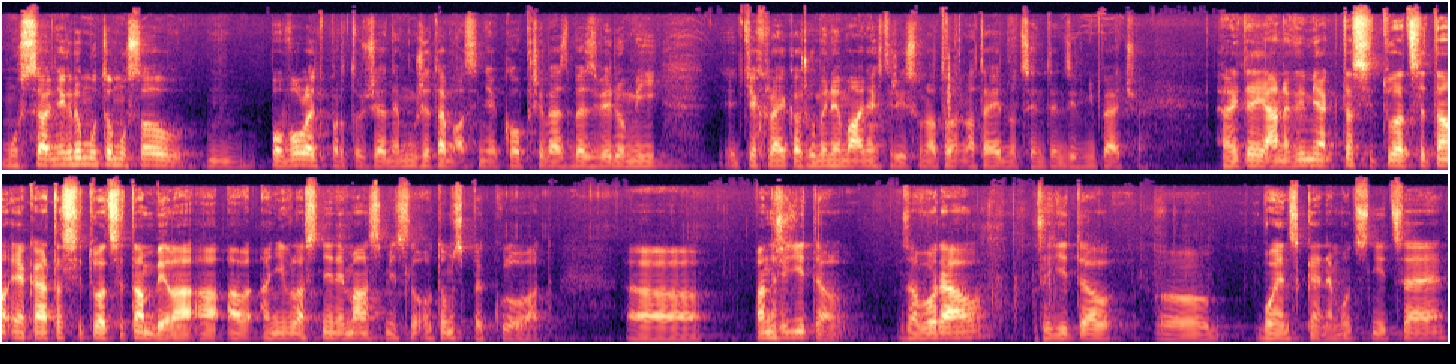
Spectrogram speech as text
musel, někdo mu to musel povolit, protože nemůže tam asi někoho přivést bez vědomí těch lékařů minimálně, kteří jsou na, to, na té jednoce intenzivní péče. Helejte, já nevím, jak ta situace tam, jaká ta situace tam byla a, a ani vlastně nemá smysl o tom spekulovat. Uh, pan ředitel zavoral, ředitel uh, vojenské nemocnice,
